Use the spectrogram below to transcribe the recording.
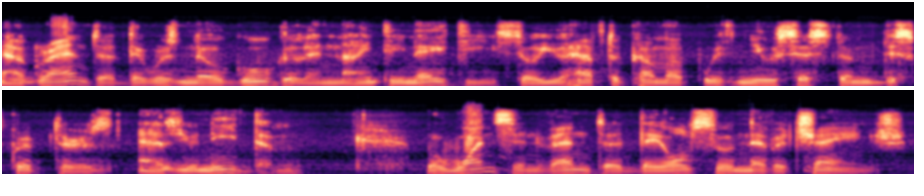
Now, granted, there was no Google in 1980, so you have to come up with new system descriptors as you need them. But once invented, they also never change,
